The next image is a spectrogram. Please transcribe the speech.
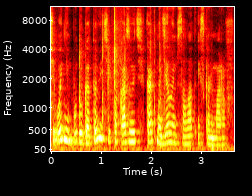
Сегодня буду готовить и показывать, как мы делаем салат из кальмаров.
